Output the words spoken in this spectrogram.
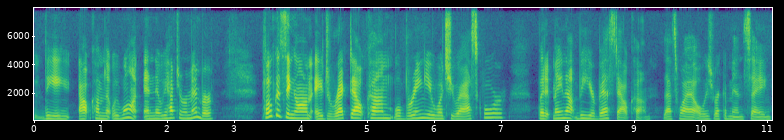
the outcome that we want. And then we have to remember Focusing on a direct outcome will bring you what you ask for, but it may not be your best outcome. That's why I always recommend saying,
